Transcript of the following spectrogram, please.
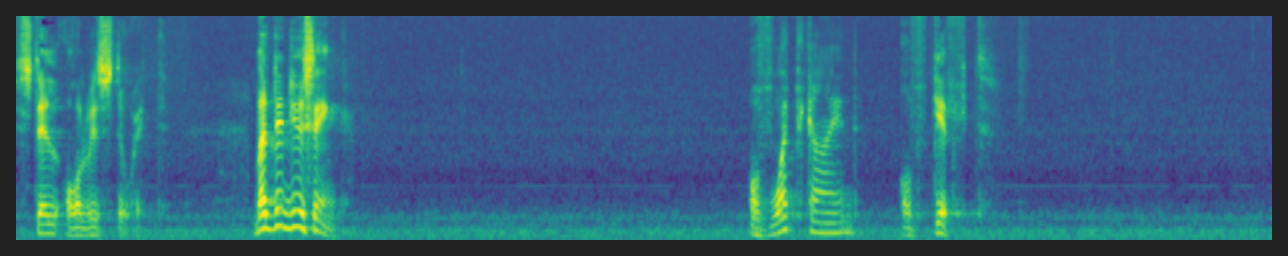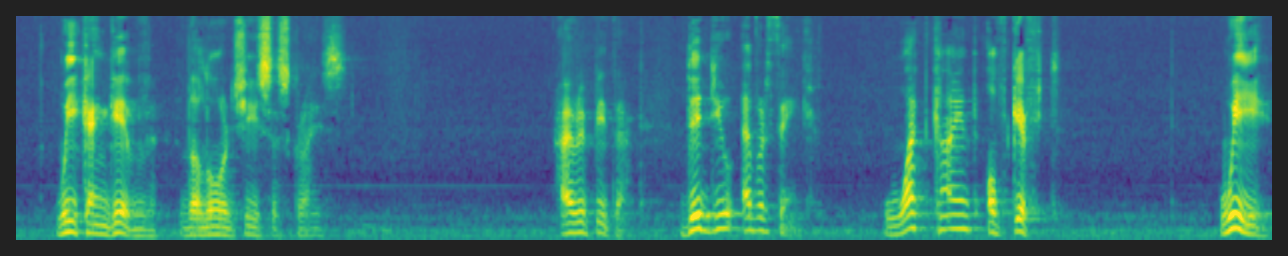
still always do it. But did you think of what kind of gift we can give the Lord Jesus Christ? I repeat that. Did you ever think what kind of gift we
